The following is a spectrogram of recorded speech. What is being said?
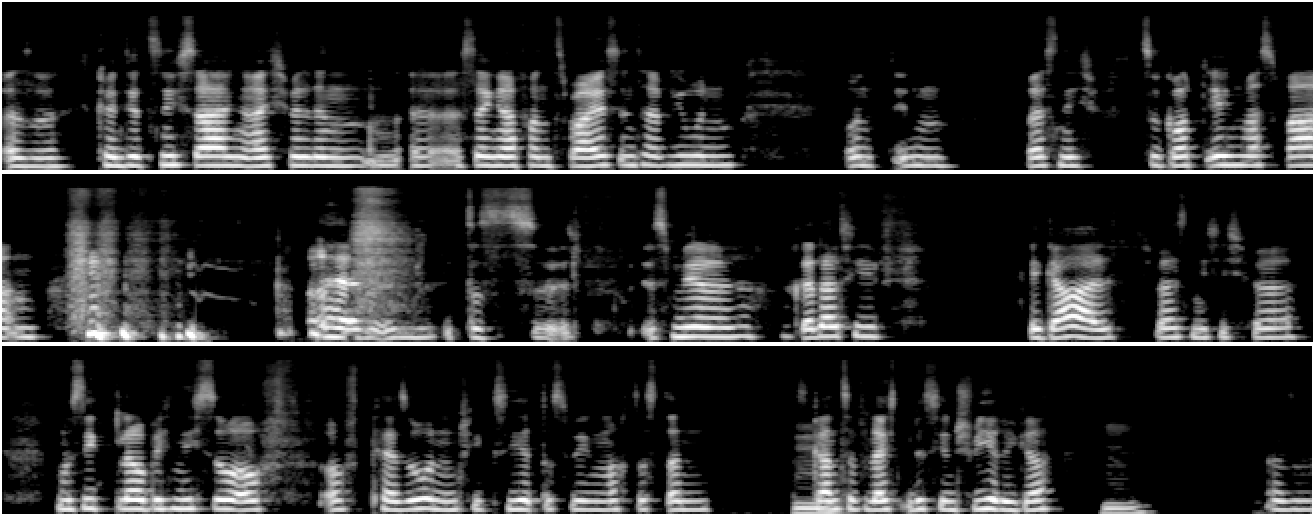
also ich könnte jetzt nicht sagen, ah, ich will den äh, Sänger von Thrice interviewen und in, weiß nicht, zu Gott irgendwas fragen. äh, das ist mir relativ egal. Ich weiß nicht, ich höre Musik, glaube ich, nicht so auf, auf Personen fixiert, deswegen macht das dann das hm. Ganze vielleicht ein bisschen schwieriger. Hm. Also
